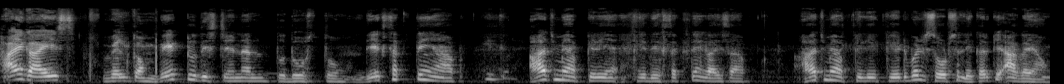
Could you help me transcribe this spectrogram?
Hi guys welcome back to this channel तो दोस्तों, देख सकते हैं आप? आज मैं आपके लिए, ये देख सकते हैं गाइस आप? आज मैं आपके लिए कैडबरी शॉर्ट्स लेकर के आ गया हूँ।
